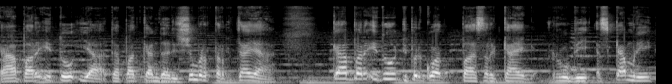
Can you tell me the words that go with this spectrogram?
Kabar itu ia dapatkan dari sumber terpercaya. Kabar itu diperkuat Basar Gaik Rudi Eskamri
